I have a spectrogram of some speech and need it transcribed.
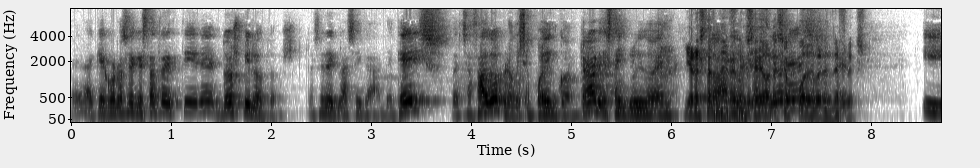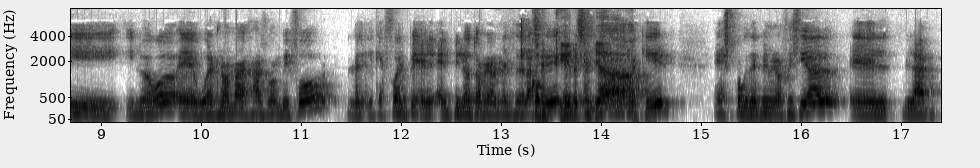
¿eh? Hay que acordarse que Star Trek tiene dos pilotos. La serie clásica de Cage, rechazado, pero que se puede encontrar y está incluido en. Y ahora está en Netflix, ¿eh? ahora se puede ver en Netflix. ¿eh? Y, y, luego eh, Where No Man Has Gone Before, el que fue el, el, el piloto realmente de la Con serie, Kirk que ya... a Kirk, Spock de primer oficial, la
